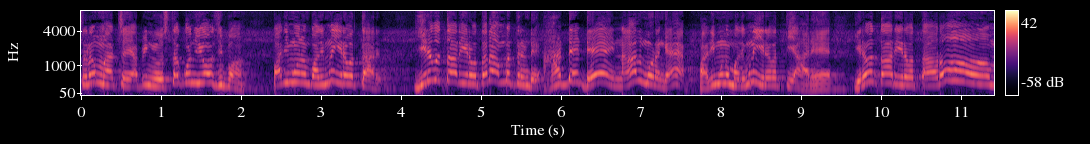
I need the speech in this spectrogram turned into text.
சிரமமாச்சே அப்படின்னு யோசித்தா கொஞ்சம் யோசிப்போம். பதிமூணு பதிமூணு இருபத்தாறு. இருபத்தாறு இருபத்தாறு ஐம்பத்தி ரெண்டு அடே டே நாலு முறைங்க. பதிமூணு பதிமூணு இருபத்தி ஆறு. இருபத்தாறு இருபத்தாறும்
